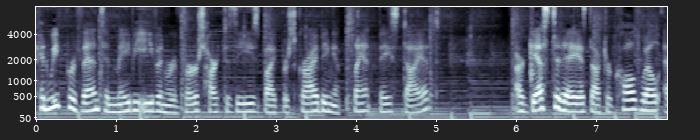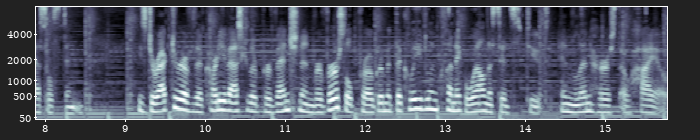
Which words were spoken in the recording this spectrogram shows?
Can we prevent and maybe even reverse heart disease by prescribing a plant based diet? Our guest today is Dr. Caldwell Esselstyn. He's director of the Cardiovascular Prevention and Reversal Program at the Cleveland Clinic Wellness Institute in Lyndhurst, Ohio.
